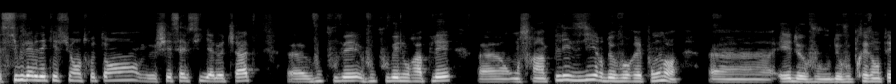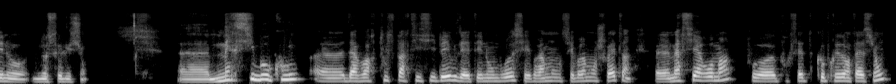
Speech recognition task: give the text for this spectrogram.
Si vous avez des questions entre-temps, chez celle-ci, il y a le chat. vous, pouvez, nous rappeler. on sera un plaisir de vous répondre et de vous, présenter nos solutions. Euh, merci beaucoup euh, d'avoir tous participé. Vous avez été nombreux, c'est vraiment, vraiment chouette. Euh, merci à Romain pour, pour cette coprésentation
